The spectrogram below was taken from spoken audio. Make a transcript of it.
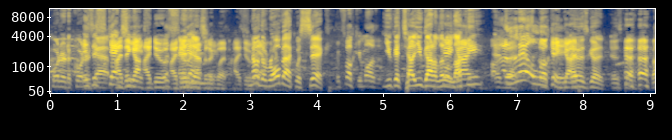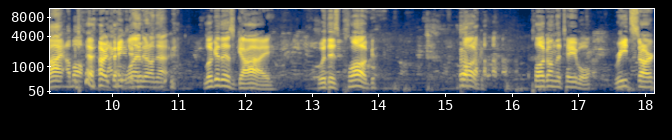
quarter to quarter It's gap. sketch. i think I, I do It's i do sketchy. remember the clip i do No, the rollback was sick. It fucking wasn't. You could tell you got a little Okay, lucky. A and, uh, little lucky. Okay, guy. It was good. It was good. Right, I'm off. All right, thank we'll you. end it on that. look at this guy with his plug plug plug on the table reed stark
